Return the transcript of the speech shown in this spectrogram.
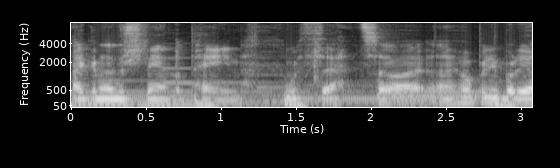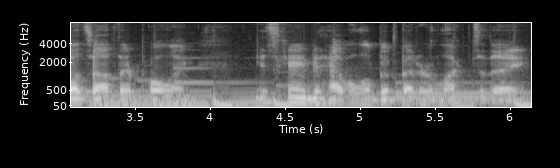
I can understand the pain with that. So I, I hope anybody else out there pulling is going to have a little bit better luck today.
